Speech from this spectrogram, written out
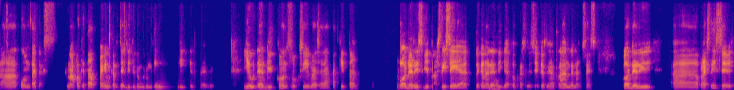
uh, konteks kenapa kita pengen kerja di gedung-gedung tinggi gitu kan. Ya udah di konstruksi masyarakat kita kalau dari segi prestise ya, itu kan ada hmm. tiga tuh prestise, kesejahteraan dan akses. Kalau dari uh, prestise,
